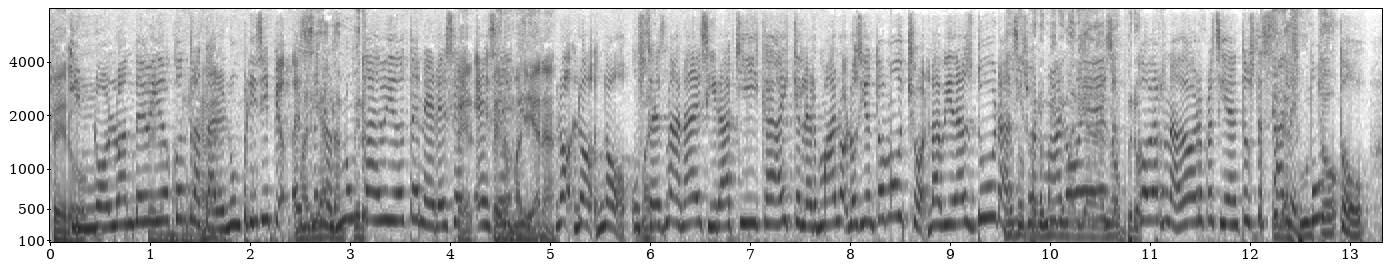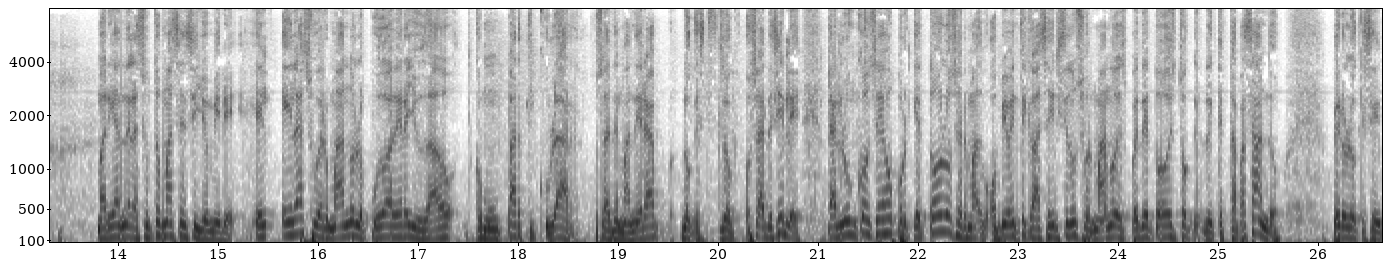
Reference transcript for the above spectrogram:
Pero- y no lo han debido contratar Mariana. en un principio. Ese Mariana, señor nunca pero- ha debido tener ese... Pero- ese pero, Mariana. No, no, no. Ustedes me van a decir aquí que, ay, que el hermano... Lo siento mucho. La vida es dura. No, no, si su mire, hermano Mariana, es no, gobernador, presidente, usted sale. asunto- Punto. Mariana, el asunto es más sencillo. Mire, él, él a su hermano lo pudo haber ayudado como un particular, o sea, de manera, lo que, lo- o sea, decirle, darle un consejo porque todos los hermanos, obviamente que va a seguir siendo su hermano después de todo esto que, que está pasando, pero lo que se,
